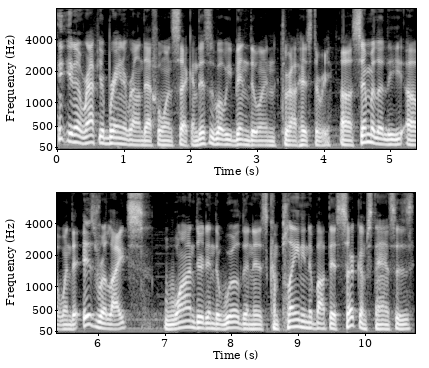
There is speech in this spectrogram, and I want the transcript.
you know, wrap your brain around that for one second. This is what we've been doing throughout history. Uh, similarly, uh, when the Israelites wandered in the wilderness complaining about their circumstances,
